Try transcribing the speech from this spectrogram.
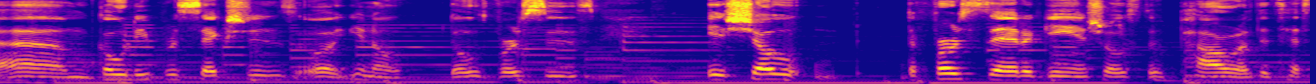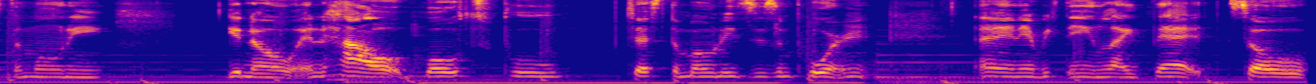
um, go deeper sections, or you know, those verses, it show the first set again shows the power of the testimony, you know, and how multiple testimonies is important and everything like that. So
